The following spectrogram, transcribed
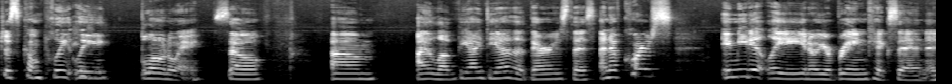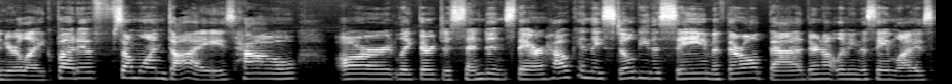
just completely blown away. So, um, I love the idea that there is this, and of course, immediately, you know, your brain kicks in and you're like, but if someone dies, how are like their descendants there? How can they still be the same if they're all bad? They're not living the same lives.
